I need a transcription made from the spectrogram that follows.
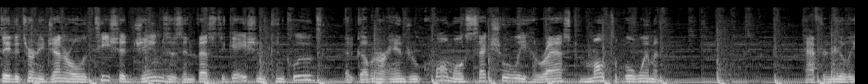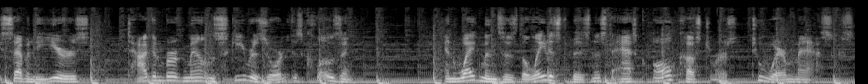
State Attorney General Letitia James's investigation concludes that Governor Andrew Cuomo sexually harassed multiple women. After nearly 70 years, Toggenburg Mountain Ski Resort is closing. And Wegmans is the latest business to ask all customers to wear masks.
